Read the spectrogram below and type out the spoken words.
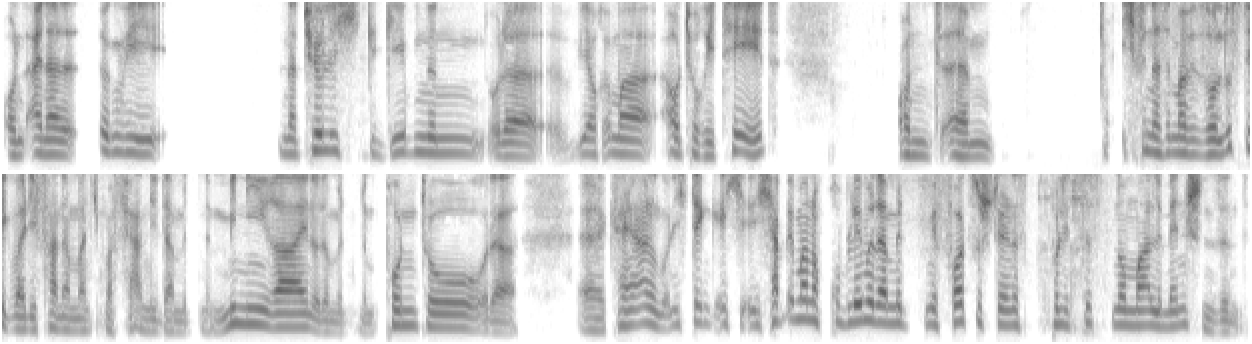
und einer irgendwie natürlich gegebenen oder äh, wie auch immer Autorität. Und ähm, ich finde das immer so lustig, weil die fahren dann manchmal fahren die da mit einem Mini rein oder mit einem Punto oder äh, keine Ahnung. Und ich denke, ich, ich habe immer noch Probleme damit, mir vorzustellen, dass Polizisten normale Menschen sind.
